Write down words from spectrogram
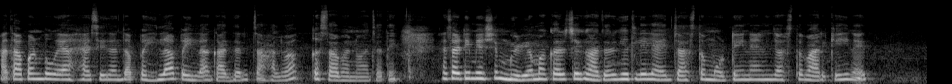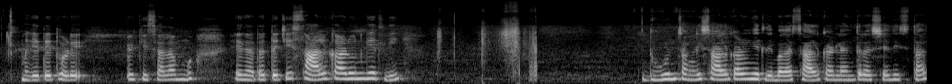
आता आपण बघूया ह्या सीझनचा पहिला पहिला गाजरचा हलवा कसा बनवायचा ते. यासाठी मी असे मिडियम आकारचे गाजर घेतलेले आहेत जास्त मोठेही नाही आणि जास्त बारकेही नाहीत. म्हणजे ते थोडे किसाला हे जातात. त्याची साल काढून घेतली. धुवून चांगली साल काढून घेतली. बघा साल काढल्यानंतर असे दिसतात.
